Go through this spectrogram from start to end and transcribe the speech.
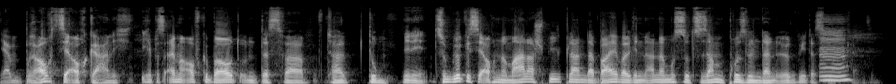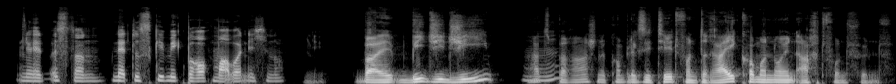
Ja, braucht's ja auch gar nicht. Ich habe das einmal aufgebaut und das war total dumm. Nee, nee. Zum Glück ist ja auch ein normaler Spielplan dabei, weil den anderen musst du zusammenpuzzeln dann irgendwie. Das macht keinen Sinn. Nee, ist dann nettes Gimmick, braucht man aber nicht, ne? Nee. Bei BGG hat Mhm. Barrage eine Komplexität von 3,98 von 5.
